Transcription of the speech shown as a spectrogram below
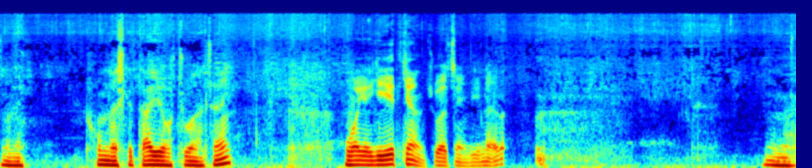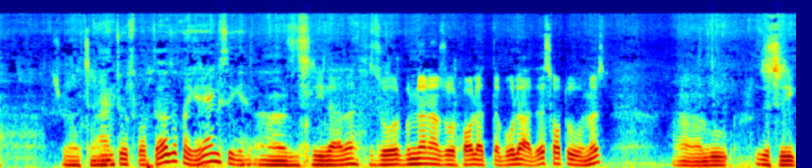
Mana tuxumlashga tayyor chuvalchang voyaga yetgan chuvalchang deyiladi. Chuvalchang ancha o'tib qolibdi ozuqaga yangisiga? Zichlilari zo'r bundan ham zo'r holatda bo'ladi sotuvimiz. Bu zichlik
